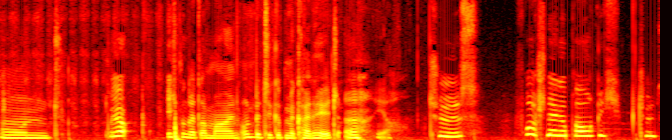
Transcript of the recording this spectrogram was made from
Und ja, ich bin gerade am Malen. Und bitte gib mir keinen Hate. Äh, ja. Tschüss. Vorschläge brauche ich. Tschüss.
